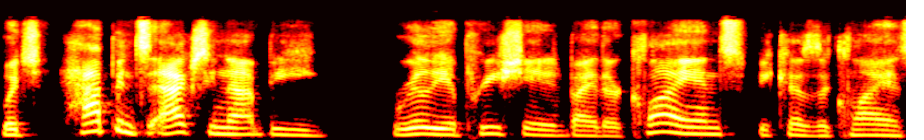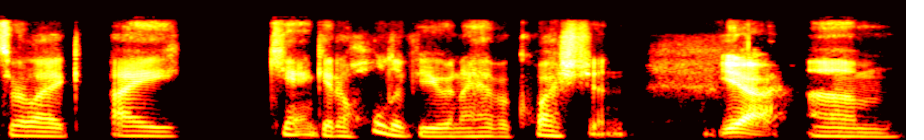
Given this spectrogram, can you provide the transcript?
which happens to actually not be really appreciated by their clients because the clients are like, I can't get a hold of you and I have a question. Yeah. Um,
